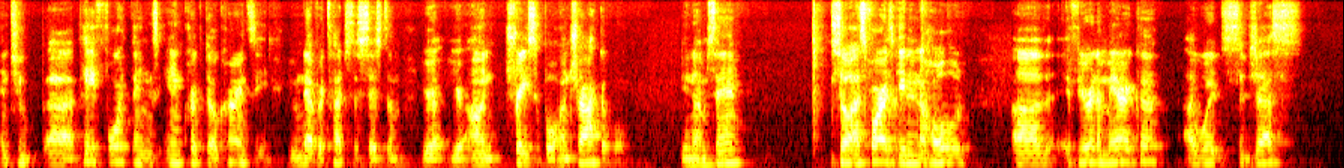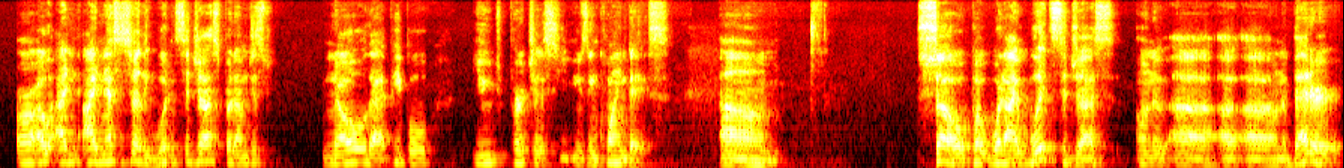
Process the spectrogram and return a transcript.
and to uh, pay for things in cryptocurrency. You never touch the system. You're you're untraceable, untrackable. You know what I'm saying? So as far as getting a hold uh, if you're in America, I would suggest, or I, I necessarily wouldn't suggest, but I'm just know that people you purchase using Coinbase. Um, so, but what I would suggest on a, uh, uh, on a better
